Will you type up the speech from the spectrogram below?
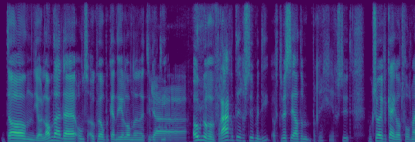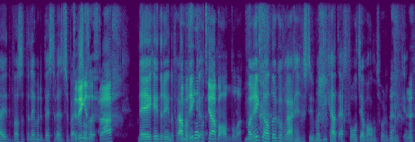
dan Jolanda, de ons ook wel bekende Jolanda natuurlijk. Die Ja, ook nog een vraag had ingestuurd, maar die, of tenminste, die had een berichtje ingestuurd. Moet ik zo even kijken, want volgens mij was het alleen maar de beste wensen. bij. dringende vraag. Nee, geen dringende vraag. Gaan we volgend jaar behandelen. Marieke had ook een vraag ingestuurd, maar die gaat echt volgend jaar behandeld worden, Marieke.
